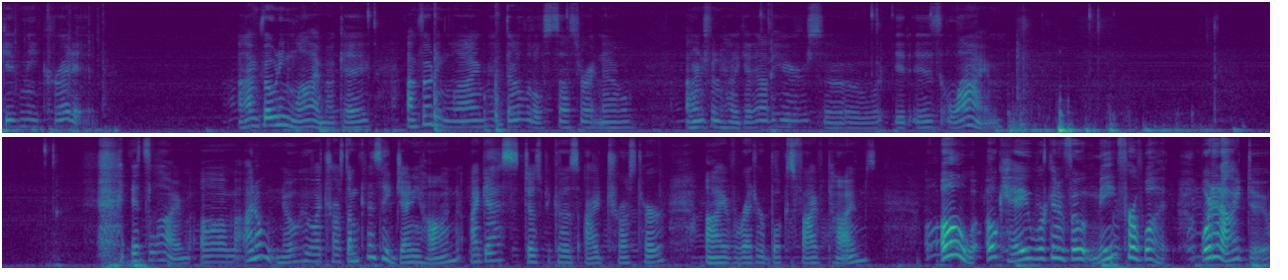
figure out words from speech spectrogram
give me credit. I'm voting Lime, okay? I'm voting Lime. They're a little sus right now. I don't even know how to get out of here, so it is Lime. it's Lime. Um, I don't know who I trust. I'm gonna say Jenny Han, I guess, just because I trust her. I've read her books five times. Oh, okay, we're gonna vote me for what? What did I do?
